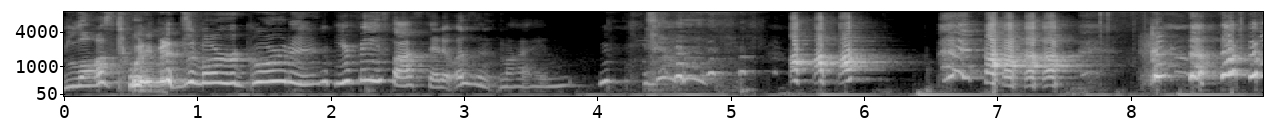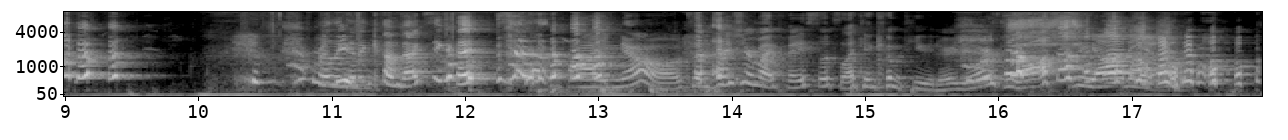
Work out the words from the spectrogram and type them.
lost 20 minutes of our recording. Your face lost it. It wasn't mine. really gonna come back to you guys. I know. I'm pretty sure my face looks like a computer. Yours lost the audio.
